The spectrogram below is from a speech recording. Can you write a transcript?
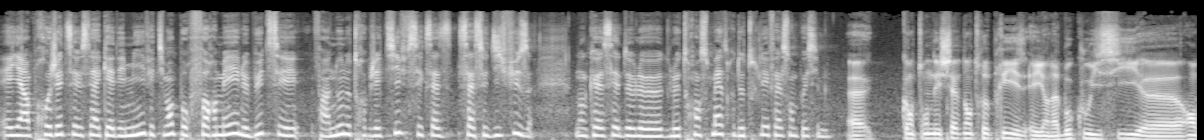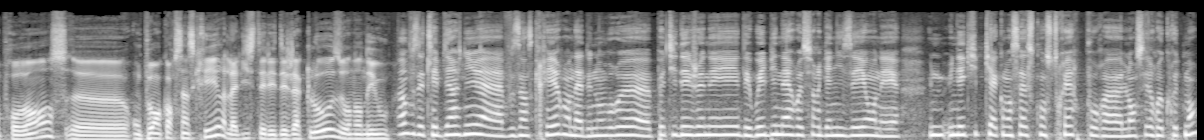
Et il y a un projet de CEC Academy, effectivement, pour former. Le but, c'est, enfin, nous, notre objectif, c'est que ça, se diffuse. Donc, euh, c'est de le, transmettre de toutes les façons possibles. Quand on est chef d'entreprise, et il y en a beaucoup ici euh, en Provence, euh, on peut encore s'inscrire? La liste, elle est déjà close? On en est où? Vous êtes les bienvenus à vous inscrire. On a de nombreux euh, petits déjeuners, des webinaires aussi organisés. On est une, équipe qui a commencé à se construire pour lancer le recrutement.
